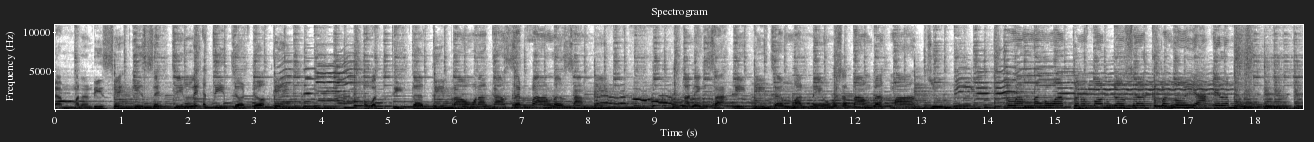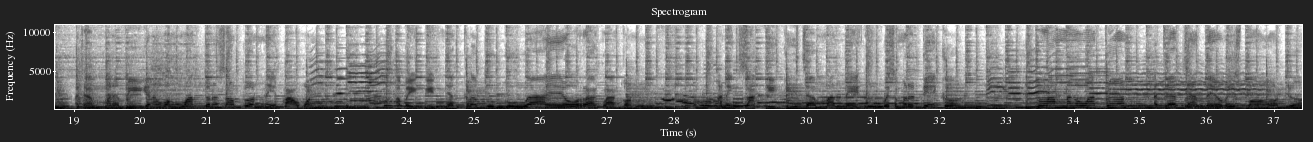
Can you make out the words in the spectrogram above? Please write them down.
jaman dhisik isih cilik dijodoke wedi dadi prawara kasep palesane aning saiki jamane wis tambah maju. Lanang wadon padha sregep ngoyak ilmu. Jaman biyen wong wadon sabone pawon apa ingin nyeklep buku wae ora klakon aning saiki jamane wis merdeka. Lanang wadon adat-adate wis padha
